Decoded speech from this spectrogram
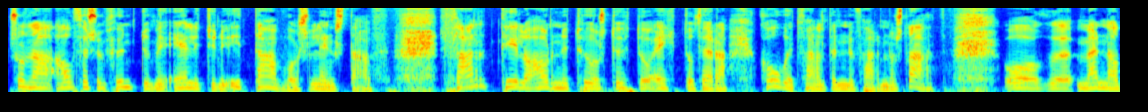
svona á þessum fundum með elitinu í Davos lengst af. Þar til á árinu 2021 og þegar COVID-faraldurinu farin á stað. Og uh, menn á,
